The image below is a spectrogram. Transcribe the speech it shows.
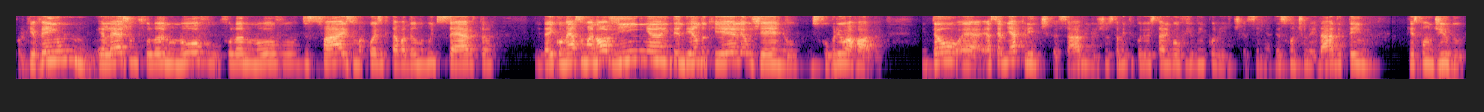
porque vem um, elege um fulano novo, fulano novo desfaz uma coisa que estava dando muito certa, e daí começa uma novinha entendendo que ele é o gênio, descobriu a roda. Então, é, essa é a minha crítica, sabe? Justamente por eu estar envolvido em política. Assim, a descontinuidade tem respondido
